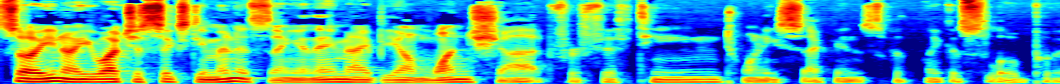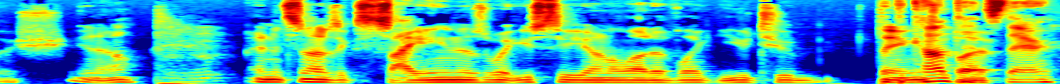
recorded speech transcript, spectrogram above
So, you know, you watch a 60 minutes thing and they might be on one shot for 15, 20 seconds with like a slow push, you know? Mm-hmm. And it's not as exciting as what you see on a lot of like YouTube things. the content's but, there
